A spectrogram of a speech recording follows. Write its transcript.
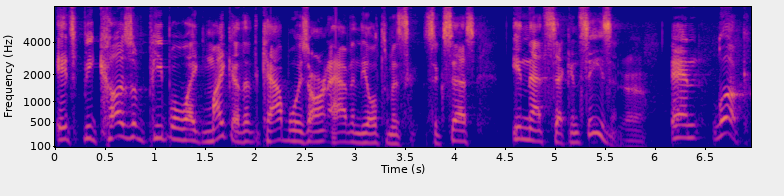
it's because of people like Micah that the Cowboys aren't having the ultimate su- success in that second season. Yeah. And look,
